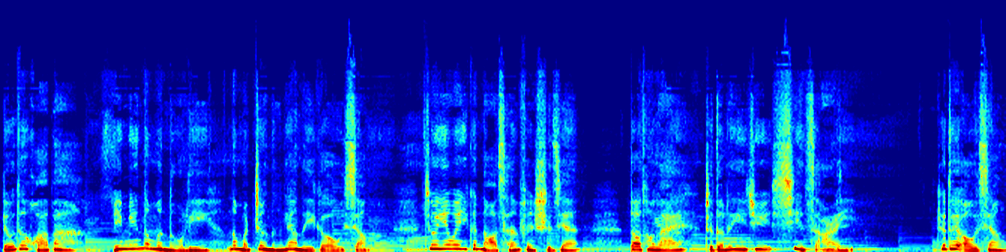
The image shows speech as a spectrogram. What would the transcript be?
刘德华吧，明明那么努力、那么正能量的一个偶像，就因为一个脑残粉事件，到头来只得了一句戏子而已。这对偶像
